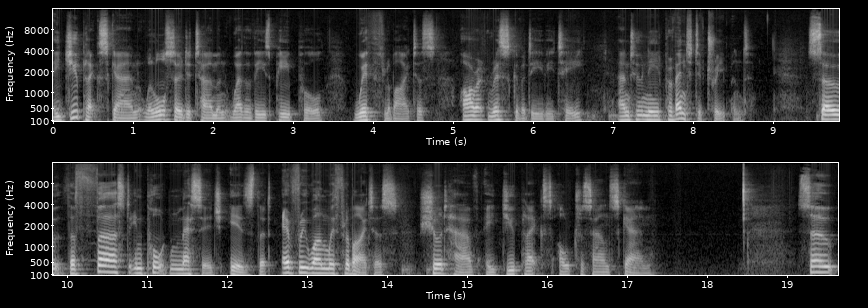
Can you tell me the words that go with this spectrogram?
A duplex scan will also determine whether these people with phlebitis are at risk of a DVT and who need preventative treatment. So the first important message is that everyone with phlebitis should have a duplex ultrasound scan. So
